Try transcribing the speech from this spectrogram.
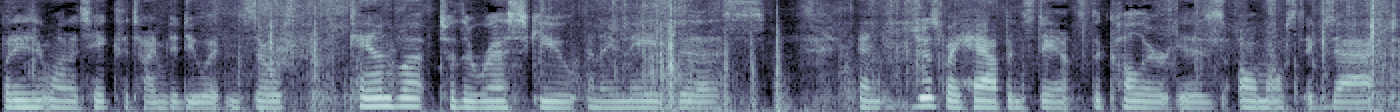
but I didn't want to take the time to do it. And so Canva to the rescue and I made this. And just by happenstance, the color is almost exact.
